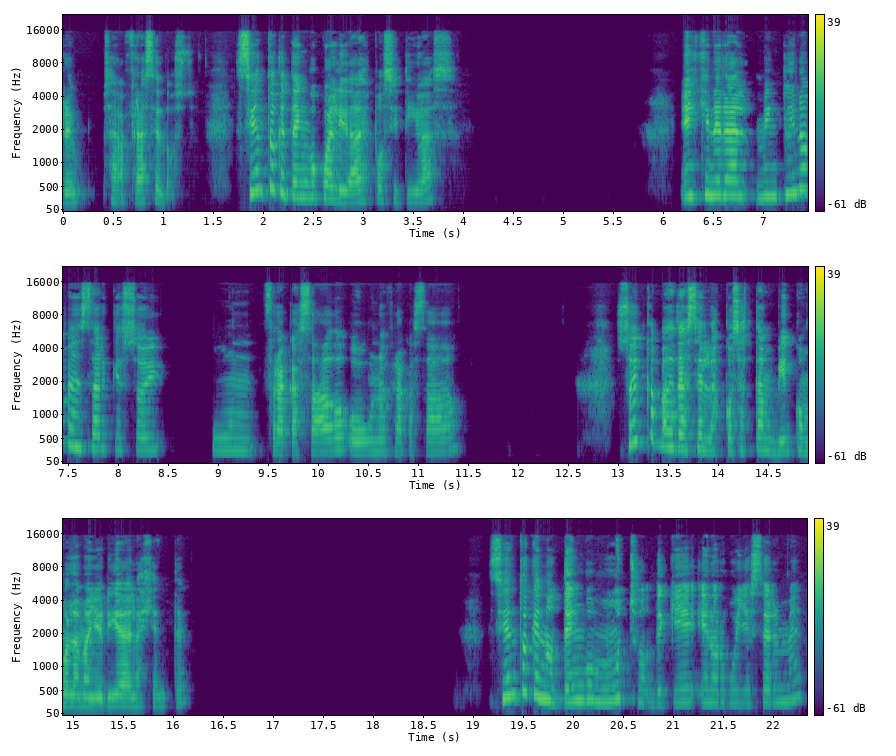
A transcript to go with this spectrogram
O sea, frase 2. ¿Siento que tengo cualidades positivas? En general, me inclino a pensar que soy un fracasado o una fracasada. ¿Soy capaz de hacer las cosas tan bien como la mayoría de la gente? Siento que no tengo mucho de qué enorgullecerme.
